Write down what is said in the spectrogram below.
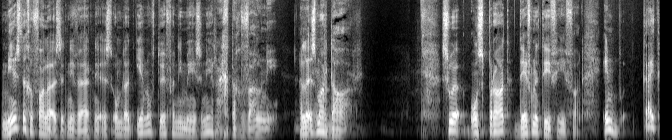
Meeste gevalle is dit nie werk nie is omdat een of twee van die mense nie regtig wou nie. Hulle is maar daar. So ons praat definitief hiervan. En kyk,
